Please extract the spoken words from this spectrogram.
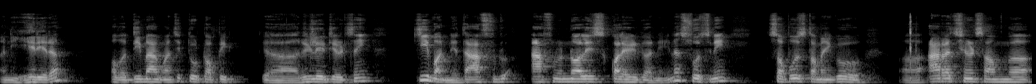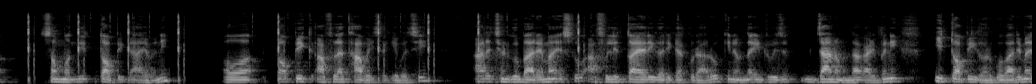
अनि हेरेर अब दिमागमा चाहिँ त्यो टपिक रिलेटेड चाहिँ के भन्ने त आफ्नो आफ्नो नलेज कलेक्ट गर्ने होइन? सोच्ने। सपोज तपाईँको आरक्षणसँग सम्बन्धित टपिक आयो भने अब टपिक आफूलाई थाहा भइसकेपछि आरक्षणको बारेमा यसो आफूले तयारी गरेका कुराहरू किन भन्दा इन्टरभ्यू जानुभन्दा अगाडि पनि यी टपिकहरूको बारेमा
